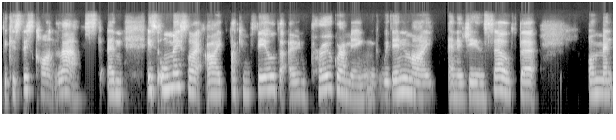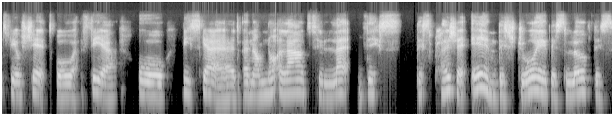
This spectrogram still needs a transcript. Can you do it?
because this can't last. And it's almost like i i can feel the own programming within my energy and self that i'm meant to feel shit or fear or be scared and i'm not allowed to let this this pleasure in this joy this love this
